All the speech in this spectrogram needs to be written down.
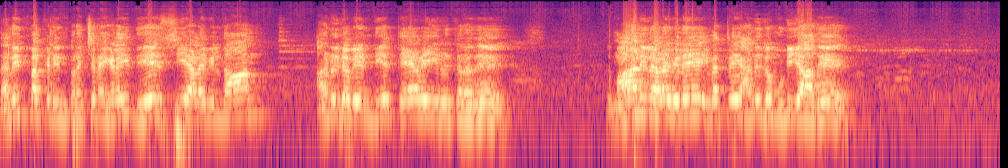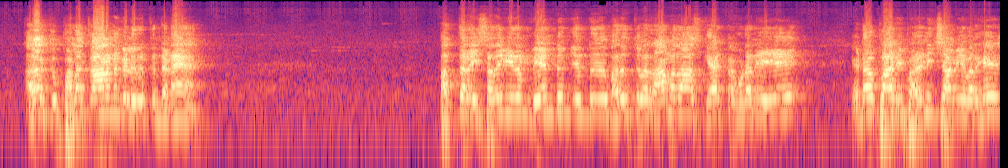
தலித் மக்களின் பிரச்சனைகளை தேசிய அளவில் தான் அணுக வேண்டிய தேவை இருக்கிறது. மாநில அளவிலே இவற்றை அணுக முடியாது. அதற்கு பல காரணங்கள் இருக்கின்றன. பத்தரை சதவீதம் வேண்டும் என்று மருத்துவர் ராமதாஸ் கேட்ட உடனேயே எடப்பாடி பழனிசாமி அவர்கள்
